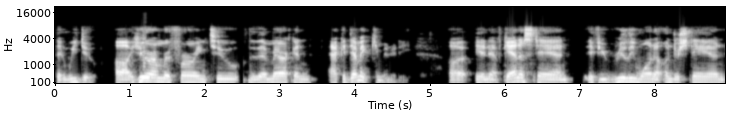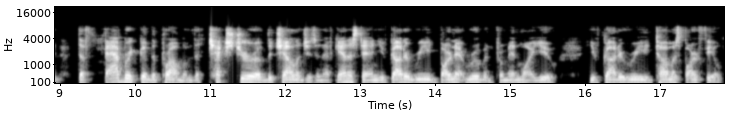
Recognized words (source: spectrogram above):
than we do. Uh, here I'm referring to the American academic community. Uh, in Afghanistan, if you really want to understand the fabric of the problem, the texture of the challenges in Afghanistan, you've got to read Barnett Rubin from NYU. You've got to read Thomas Barfield,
